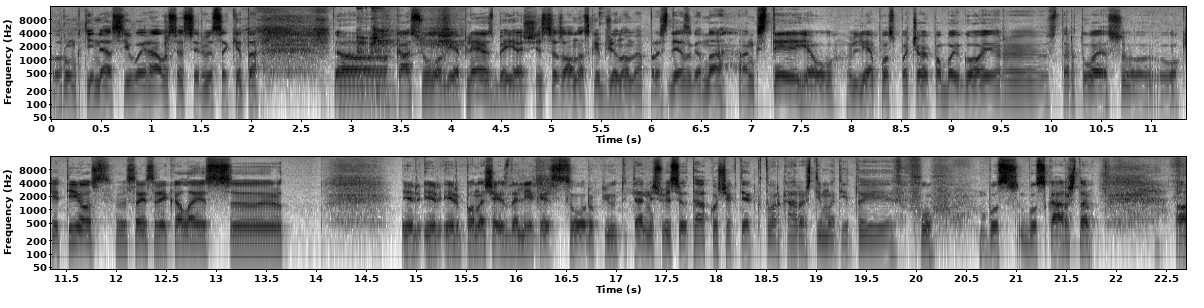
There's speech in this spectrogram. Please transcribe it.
rungtynes įvairiausias ir visa kita. Ką siūlo Vieplayus, beje, šis sezonas, kaip žinome, prasidės gana anksti, jau Liepos pačioj pabaigoje ir startuoja su Vokietijos visais reikalais. e, Ir, ir, ir panašiais dalykais su rūpjūti ten iš vis jau teko šiek tiek tvarkaraštį matyti, tai fuh, bus, bus karšta. A,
